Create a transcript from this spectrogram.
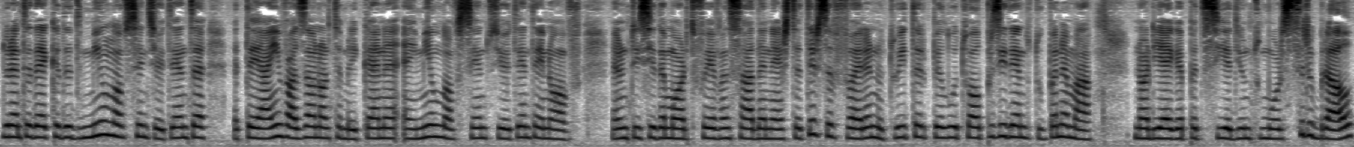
durante a década de 1980 até à invasão norte-americana em 1989. A notícia da morte foi avançada nesta terça-feira no Twitter pelo atual presidente do Panamá. Noriega padecia de um tumor cerebral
